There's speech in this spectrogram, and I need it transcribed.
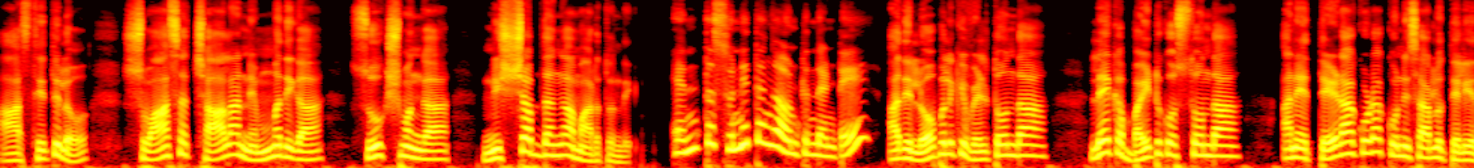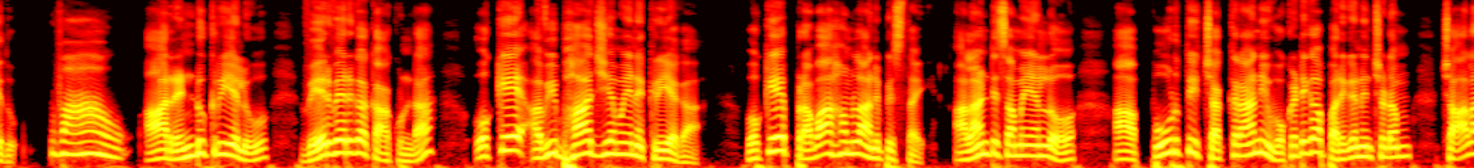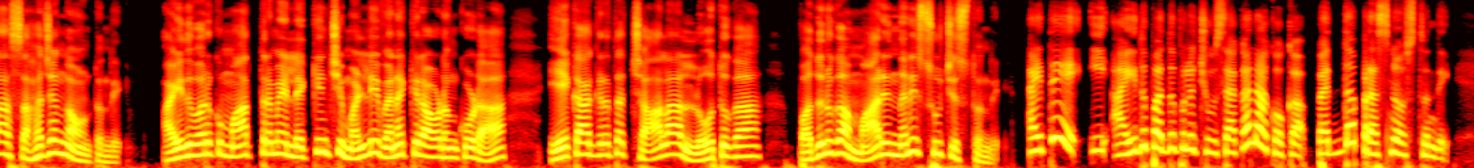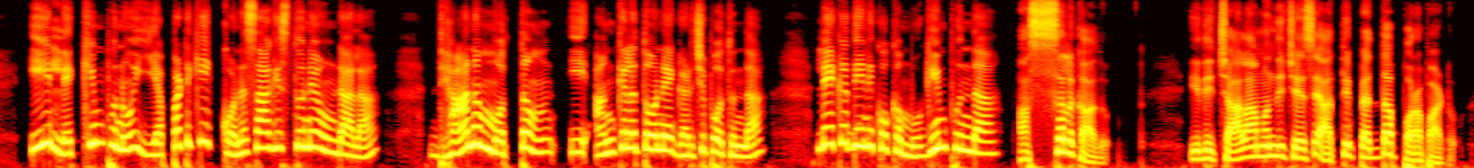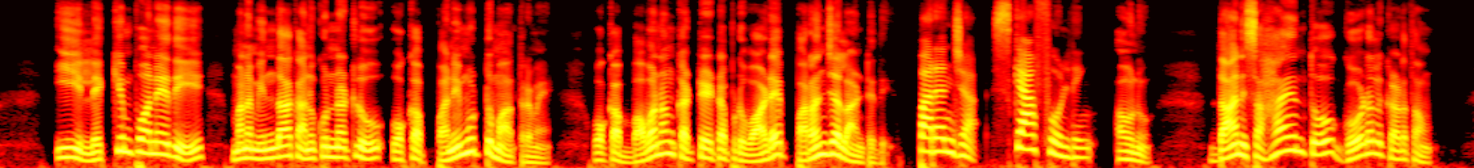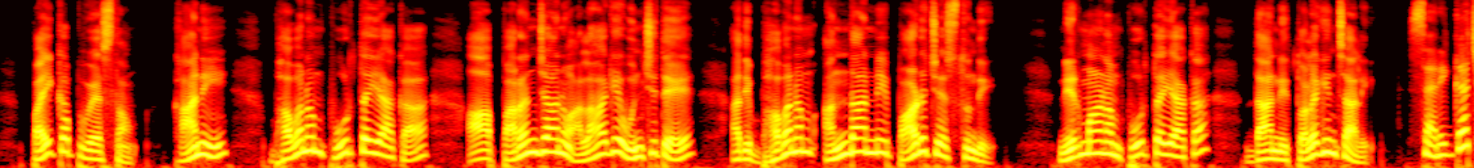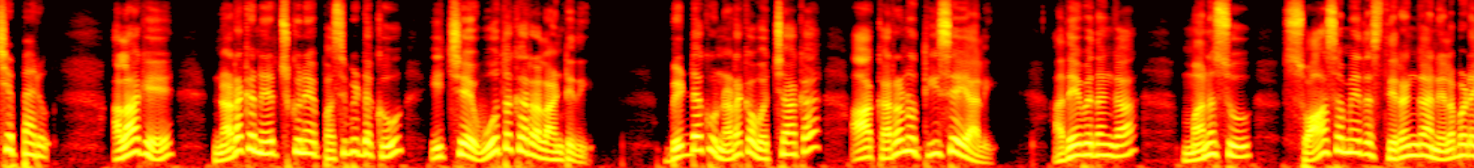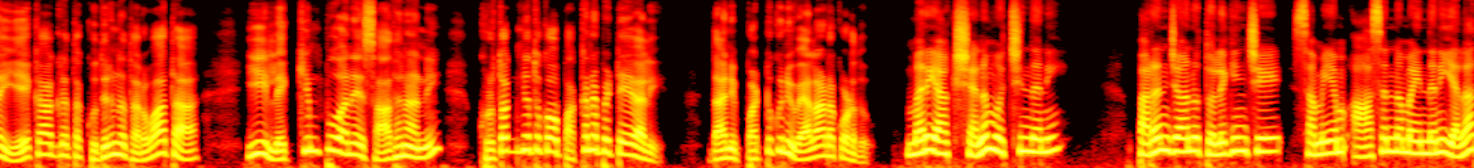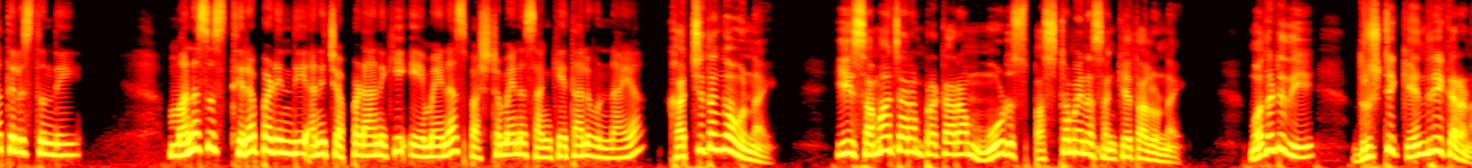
ఆ స్థితిలో శ్వాస చాలా నెమ్మదిగా సూక్ష్మంగా నిశ్శబ్దంగా మారుతుంది. ఎంత సున్నితంగా ఉంటుందంటే? అది లోపలికి వెళ్తోందా? లేక బయటకొస్తోందా? అనే తేడా కూడా కొన్నిసార్లు తెలియదు. వావ్. ఆ రెండు క్రియలు వేర్వేరుగా కాకుండా ఒకే అవిభాజ్యమైన క్రియగా ఒకే ప్రవాహంలా అనిపిస్తాయి. అలాంటి సమయంలో ఆ పూర్తి చక్రాన్ని ఒకటిగా పరిగణించడం చాలా సహజంగా ఉంటుంది. ఐదు వరకు మాత్రమే లెక్కించి మళ్ళీ వెనక్కి రావడం కూడా ఏకాగ్రత చాలా లోతుగా పదునుగా మారిందని సూచిస్తుంది. అయితే ఈ ఐదు పద్ధతులు చూశాక నాకొక పెద్ద ప్రశ్న వస్తుంది. ఈ లెక్కింపును ఎప్పటికీ కొనసాగిస్తూనే ఉండాలా? ధ్యానం మొత్తం ఈ అంకెలతోనే గడిచిపోతుందా? లేక దీనికొక ముగింపుందా? అస్సలు కాదు. ఇది చాలామంది చేసే అతిపెద్ద పొరపాటు. ఈ లెక్కింపు అనేది మనం ఇందాక అనుకున్నట్లు ఒక పనిముట్టు మాత్రమే. ఒక భవనం కట్టేటప్పుడు వాడే పరంజ లాంటిది. పరంజ స్కాఫోల్డింగ్. అవును. దాని సహాయంతో గోడలు కడతాం పైకప్పు వేస్తాం. కాని భవనం పూర్తయ్యాక ఆ పరంజాను అలాగే ఉంచితే అది భవనం అందాన్ని పాడు చేస్తుంది. నిర్మాణం పూర్తయ్యాక దాన్ని తొలగించాలి. సరిగ్గా చెప్పారు. అలాగే నడక నేర్చుకునే పసిబిడ్డకు ఇచ్చే ఊతకర్ర లాంటిది. బిడ్డకు నడక వచ్చాక ఆ కర్రను తీసేయాలి. అదేవిధంగా మనసు శ్వాస మీద స్థిరంగా నిలబడే ఏకాగ్రత కుదిరిన తరువాత ఈ లెక్కింపు అనే సాధనాన్ని కృతజ్ఞతకో పక్కన పెట్టేయాలి. దాని పట్టుకుని వేలాడకూడదు. మరి ఆ క్షణం వచ్చిందని? పరంజాను తొలగించే సమయం ఆసన్నమైందని ఎలా తెలుస్తుంది? మనసు స్థిరపడింది అని చెప్పడానికి ఏమైనా స్పష్టమైన సంకేతాలు ఉన్నాయా? ఖచ్చితంగా ఉన్నాయి. ఈ సమాచారం ప్రకారం మూడు స్పష్టమైన సంకేతాలున్నాయి. మొదటిది దృష్టి కేంద్రీకరణ.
